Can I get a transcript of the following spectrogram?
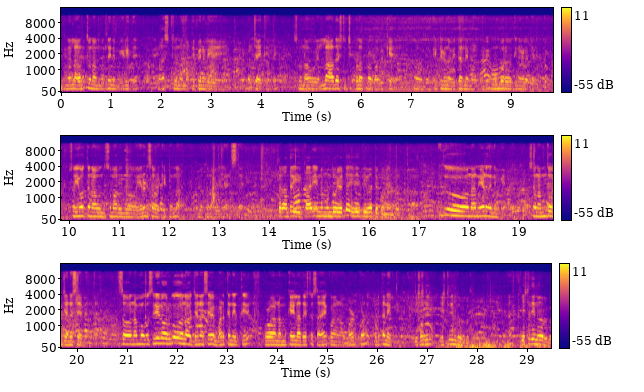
ಇದನ್ನೆಲ್ಲ ಅರ್ಥ ನಾನು ಮೊದಲೇ ನಿಮ್ಗೆ ಹೇಳಿದ್ದೆ. ಲಾಸ್ಟು ನಮ್ಮ ತಿಪ್ಪೇನಹಳ್ಳಿ ಪಂಚಾಯತಿಯಲ್ಲಿ. ಸೊ ನಾವು ಎಲ್ಲ ಆದಷ್ಟು ಚಿಕ್ಕಬಳ್ಳಾಪುರ ಭಾಗಕ್ಕೆ ಒಂದು ಕಿಟ್ಗಳನ್ನ ವಿತರಣೆ ಮಾಡ್ತೀವಿ ಮುಂಬರುವ ದಿನಗಳಲ್ಲಿ. ಸೊ ಇವತ್ತು ನಾವು ಒಂದು ಸುಮಾರು ಒಂದು ಎರಡು ಸಾವಿರ ಕಿಟ್ಟನ್ನು ಇವತ್ತು ನಾವು ಇಲ್ಲಿ ಹಂಚ್ತಾ ಇದ್ದೀವಿ. ಸರ್ ಅಂದರೆ ಈ ಕಾರ್ಯ ಇನ್ನು ಮುಂದುವರಿಯುತ್ತಾ? ಇದು ಇವತ್ತೇ ಕೊನೆ ಅಂತ? ಇದು ನಾನು ಹೇಳಿದೆ ನಿಮಗೆ. ಸೊ ನಮ್ಮದು ಜನಸೇವೆ ಅಂತ. ಸೊ ನಮ್ಮ ಉಸಿರಿರೋರ್ಗೂ ನಾವು ಜನಸೇವೆ ಮಾಡ್ತಾನೆ ಇರ್ತೀವಿ. ನಮ್ಮ ಕೈಲಾದಷ್ಟು ಸಹಾಯ ಕೊ- ನಾವು ಮಾಡಿಕೊಂಡು ಕೊಡ್ತಾನೆ ಇರ್ತೀವಿ. ಎಷ್ಟು ದಿನ ಎಷ್ಟು ದಿನದವರೆಗೂ ಸರ್? ಎಷ್ಟು ದಿನದವರೆಗೂ?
